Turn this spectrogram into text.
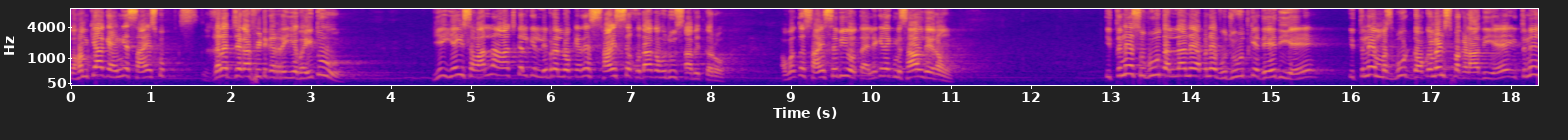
तो हम क्या कहेंगे, साइंस को गलत जगह फिट कर रही है भाई तू। ये यही सवाल ना, आजकल के लिबरल लोग कहते हैं, साइंस से खुदा का वजूद साबित करो। अव्वल तो साइंस से भी होता है, लेकिन एक मिसाल दे रहा हूँ। इतने सबूत अल्लाह ने अपने वजूद के दे दिए, इतने मज़बूत डॉक्यूमेंट्स पकड़ा दिए, इतने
